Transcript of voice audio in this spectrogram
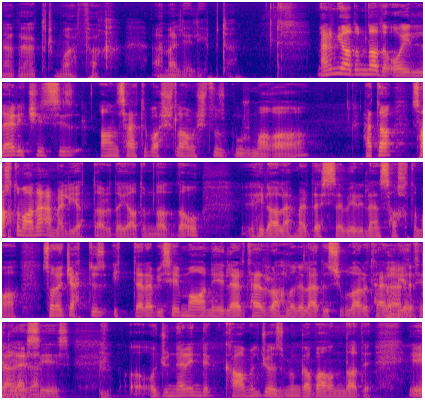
nə qədər müvəffəq əməl eləyibdi. Mənim yadımdadır o illər ki siz ansəti başlamışdınız qurmağa. Hətta saxtamana əməliyyatları da yadımdadır da o Hilal Əhmərdə sizə verilən saxtama. Sonra getdiniz itlərə bir şey maneələr tərrahlıq elədiniz ki, bunları tərbiyyət edəsiniz. O o günlər indi kamil gözümün qabağındadır. E,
